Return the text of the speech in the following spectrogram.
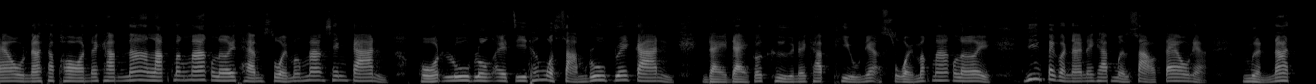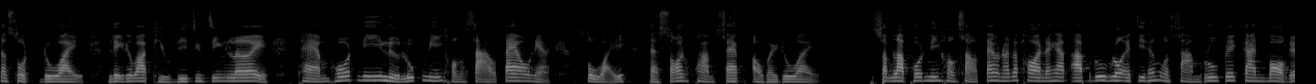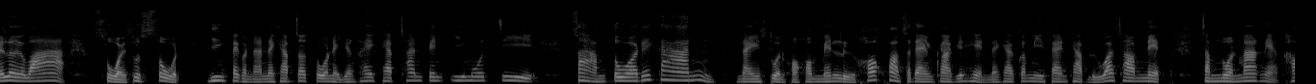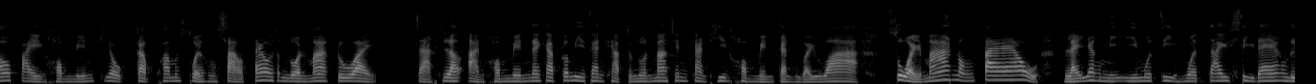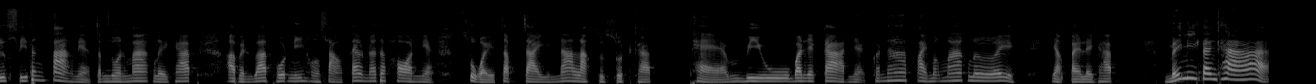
แต้วนัทพรนะครับน่ารักมากๆเลยแถมสวยมากๆ เช่นกัน โพสต์รูปลงไอจีทั้งหมด 3 รูปด้วยกัน ใด ๆก็คือนะครับผิวเนี่ยสวยมากๆเลย ยิ่งไปกว่านั้นนะครับเหมือนสาวแต้วเนี่ยเหมือนน่าจะสดด้วย เรียกได้ว่าผิวดีจริง ๆ เลย แถมโพสต์นี้หรือลุคนี้ของสาวแต้วเนี่ยสวยแต่ซ่อนความแซบเอาไว้ด้วย สำหรับโพสต์นี้ของสาวแต้วนัทพรนะครับ อัพรูปลงไอจีทั้งหมด 3 รูปด้วยกันบอกได้เลยว่า สวยสุดๆ ยิ่งไปกว่านั้นนะครับ เจ้าตัวเนี่ยยังให้แคปชั่นเป็นอีโมจิ3ตัวด้วยกัน ในส่วนของคอมเมนต์หรือข้อความแสดงความคิดเห็นนะครับ ก็มีแฟนคลับหรือว่าชาวเน็ตจำนวนมากเนี่ยเข้าไปคอมเมนต์เกี่ยวกับความสวยของสาวแต้วจำนวนมากด้วย จากที่เราอ่านคอมเมนต์นะครับก็มีแฟนคลับจำนวนมากเช่นกันที่คอมเมนต์กันไว้ว่า สวยมากน้องแต้ว และยังมีอีโมจิหัวใจสีแดงหรือสีต่างๆเนี่ยจำนวนมากเลยครับ เอาเป็นว่าโพสต์นี้ของสาวแต้วนัทพรเนี่ยสวยจับใจน่ารักสุดๆครับ แถมวิวบรรยากาศเนี่ยก็น่าไปมากๆเลย อยากไปเลยครับ ไม่มีตังค่ะ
